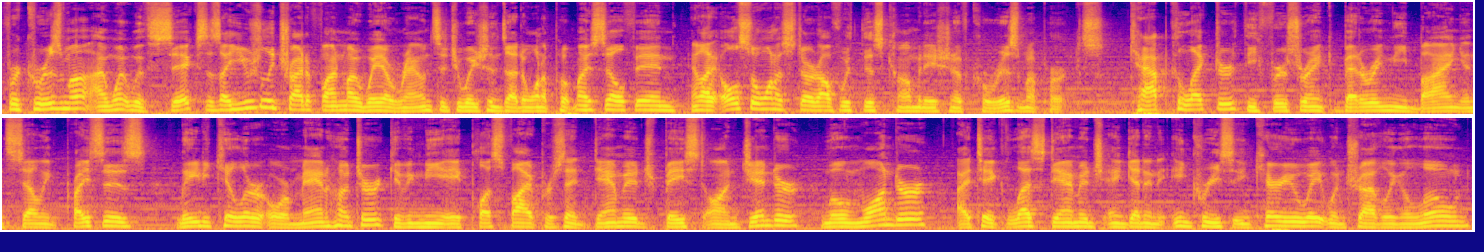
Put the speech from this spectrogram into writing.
For Charisma, I went with 6 as I usually try to find my way around situations I don't want to put myself in, and I also want to start off with this combination of Charisma perks. Cap Collector, the first rank bettering the buying and selling prices, Lady Killer or Manhunter, giving me a plus 5% damage based on gender, Lone Wanderer, I take less damage and get an increase in carry weight when traveling alone,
